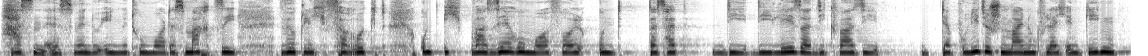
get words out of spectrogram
hassen es, wenn du ihn mit Humor, das macht sie wirklich verrückt. Und ich war sehr humorvoll und das hat die, die Leser, die quasi der politischen Meinung vielleicht entgegen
